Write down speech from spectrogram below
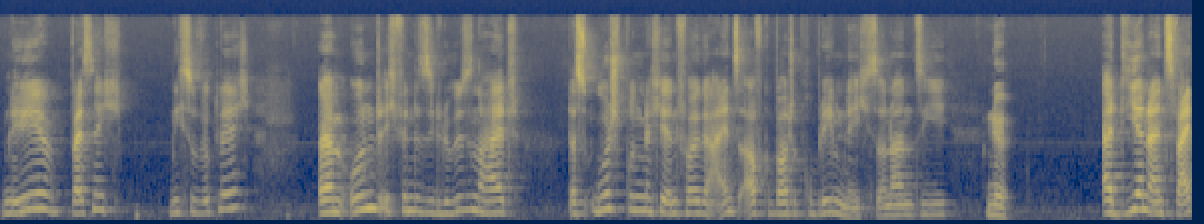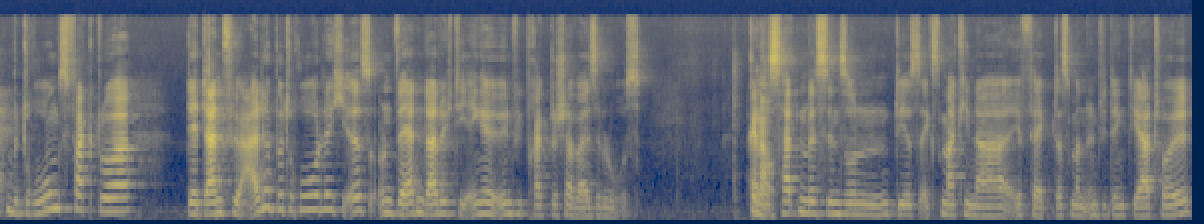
Nee, weiß nicht, nicht so wirklich. Ähm, und ich finde, sie lösen halt das ursprüngliche in Folge 1 aufgebaute Problem nicht, sondern sie Nö. Addieren einen zweiten Bedrohungsfaktor, der dann für alle bedrohlich ist und werden dadurch die Engel irgendwie praktischerweise los. Genau. Also es hat ein bisschen so einen Deus Ex Machina-Effekt, dass man irgendwie denkt, ja toll,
